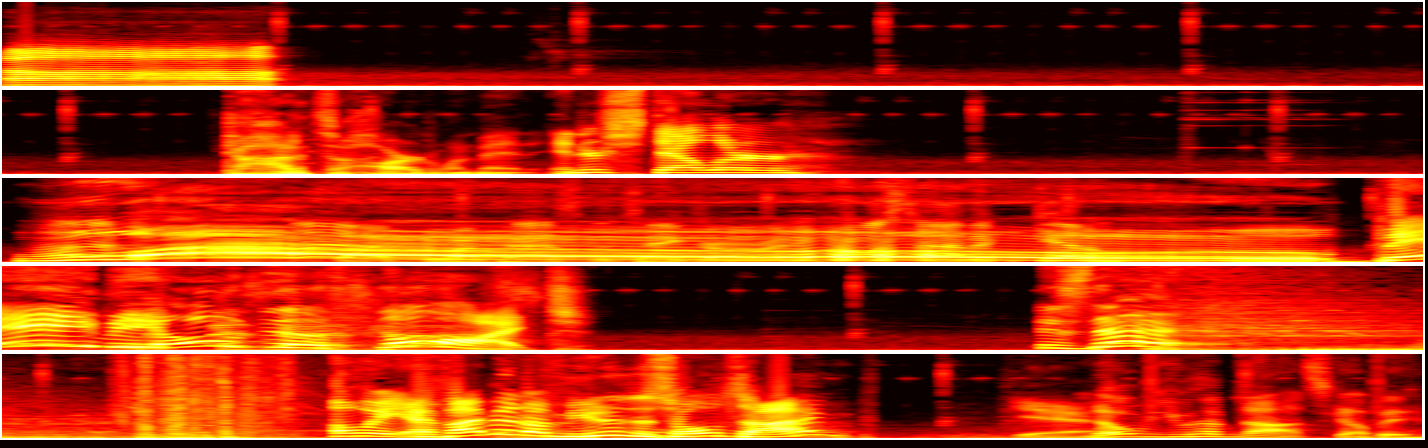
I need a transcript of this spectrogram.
Uh. God, it's a hard one, man. Interstellar. Whoa! we went past the tanker already. Cross havoc, get 'em. Oh, baby, hold Good the eyes, good thought. Is that? Oh wait, have I been unmuted this whole time? Yeah. No, you have not, Scumpy.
